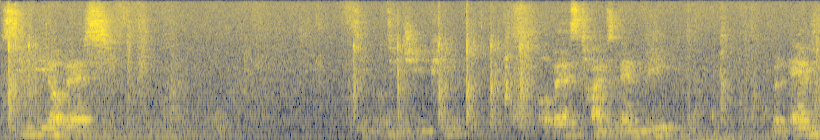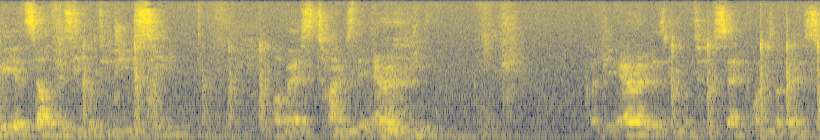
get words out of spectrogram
CV of S is equal to GP of S times MV, but MV itself is equal to GC of S times the error B, but the error is equal to the set point of S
